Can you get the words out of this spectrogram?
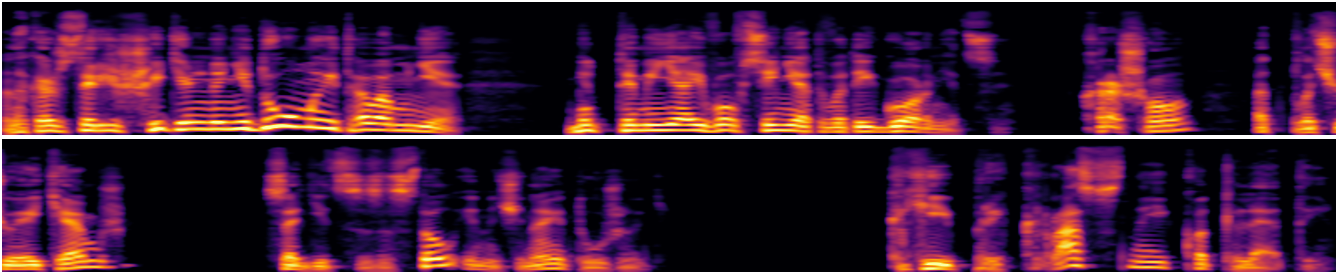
Она, кажется, решительно не думает обо мне, будто меня и вовсе нет в этой горнице. Хорошо, отплачу я тем же. Садится за стол и начинает ужинать. Какие прекрасные котлеты!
